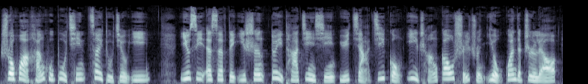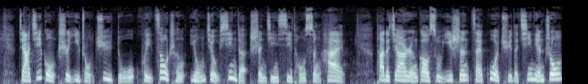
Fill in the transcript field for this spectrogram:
说话含糊不清，再度就医。UCSF 的医生对他进行与甲基汞异常高水准有关的治疗。甲基汞是一种剧毒，会造成永久性的神经系统损害。他的家人告诉医生，在过去的七年中，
